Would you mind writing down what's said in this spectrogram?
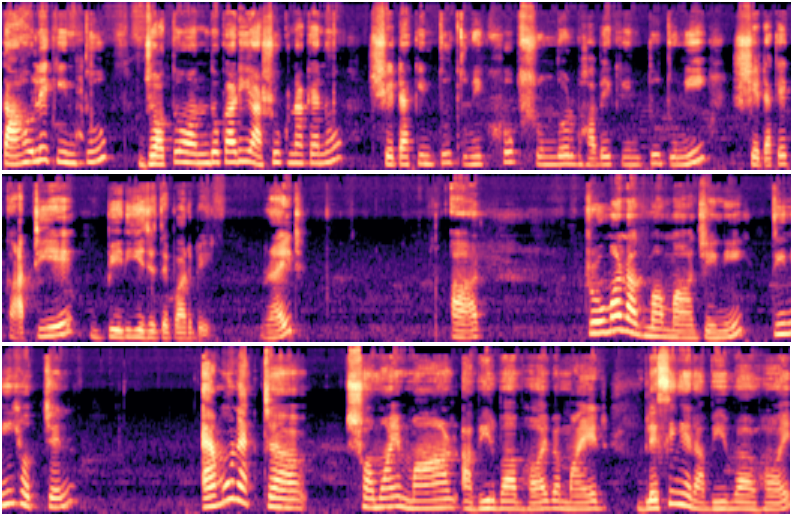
তাহলে কিন্তু যত অন্ধকারই আসুক না কেন, সেটা কিন্তু তুমি খুব সুন্দরভাবে কিন্তু তুমি সেটাকে কাটিয়ে বেরিয়ে যেতে পারবে। রাইট আর ট্রোমানাগমা মা যিনি তিনি হচ্ছেন এমন একটা সময় মার আবির্ভাব হয় বা মায়ের ব্লেসিংয়ের আবির্ভাব হয়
